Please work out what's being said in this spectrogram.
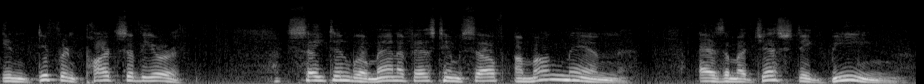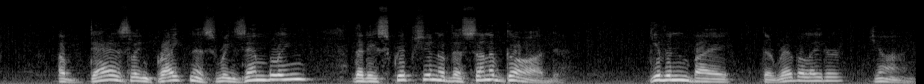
in different parts of the earth Satan will manifest himself among men as a majestic being of dazzling brightness, resembling the description of the Son of God given by the Revelator John.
